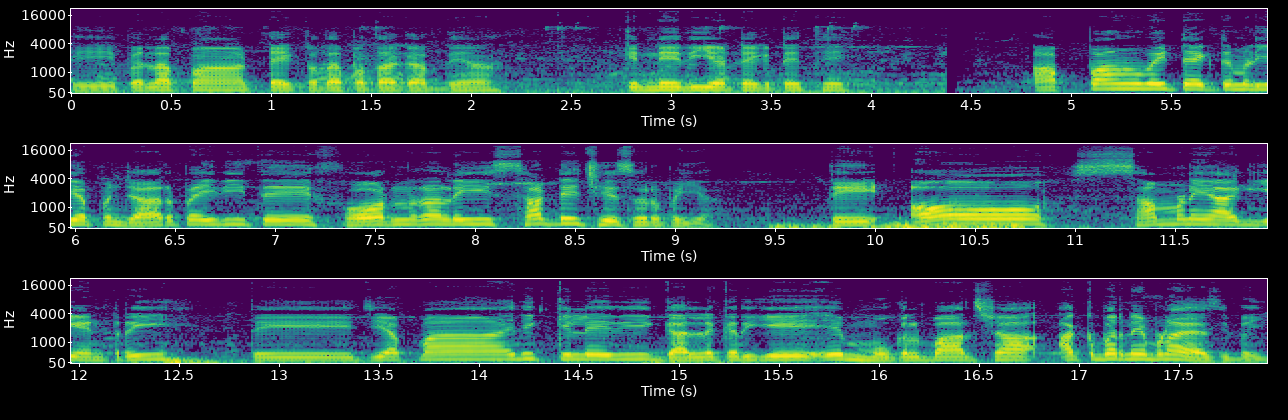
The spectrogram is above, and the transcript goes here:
ਤੇ ਪਹਿਲਾਂ ਆਪਾਂ ਟਿਕਟ ਦਾ ਪਤਾ ਕਰਦੇ ਆ ਕਿੰਨੇ ਦੀ ਆ ਟਿਕਟ ਇੱਥੇ। ਆਪਾਂ ਨੂੰ ਬਈ ਟਿਕਟ ਮਿਲੀ ਆ 50 ਰੁਪਏ ਦੀ ਤੇ ਫੋਰਨਰਾਂ ਲਈ 650 ਰੁਪਈਆ। ਤੇ ਉਹ ਸਾਹਮਣੇ ਆ ਗਈ ਐਂਟਰੀ ਤੇ ਜੇ ਆਪਾਂ ਇਹਦੀ ਕਿਲੇ ਦੀ ਗੱਲ ਕਰੀਏ, ਇਹ ਮੁਗਲ ਬਾਦਸ਼ਾਹ ਅਕਬਰ ਨੇ ਬਣਾਇਆ ਸੀ ਬਈ।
